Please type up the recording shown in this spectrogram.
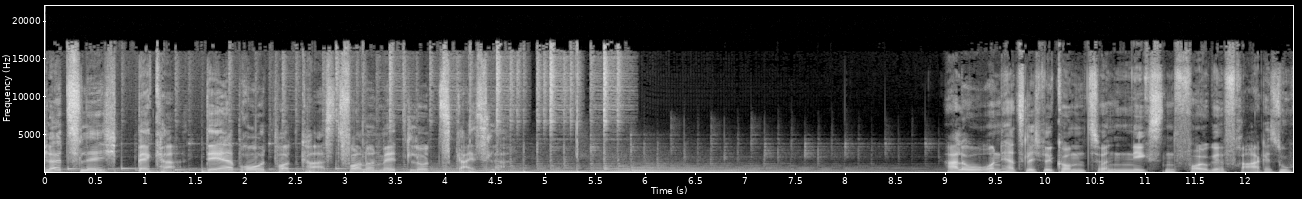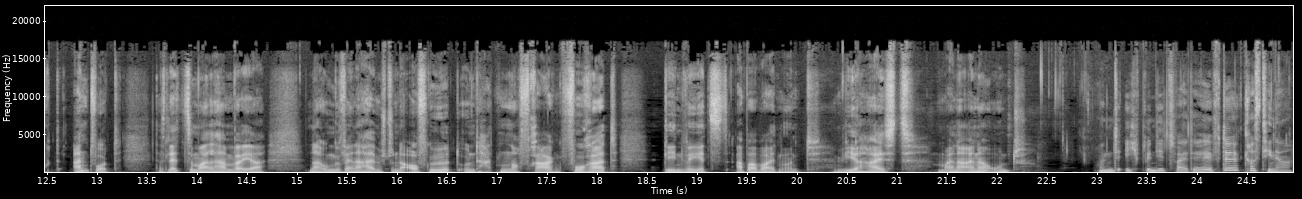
Plötzlich Bäcker, der Brotpodcast von und mit Lutz Geißler. Hallo und herzlich willkommen zur nächsten Folge Frage sucht Antwort. Das letzte Mal haben wir ja nach ungefähr einer halben Stunde aufgehört und hatten noch Fragen Vorrat, den wir jetzt abarbeiten. Und wir heißt meiner einer und und ich bin die zweite Hälfte, Christina.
